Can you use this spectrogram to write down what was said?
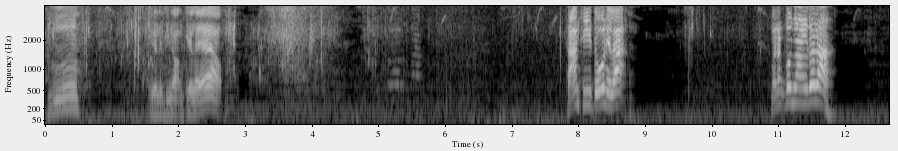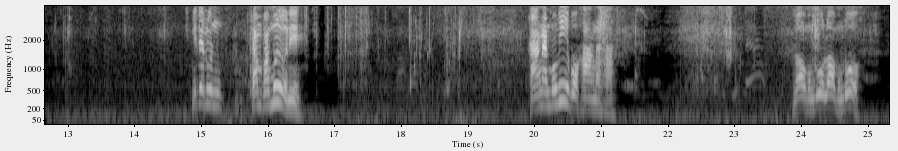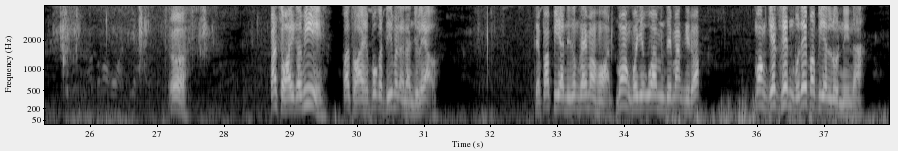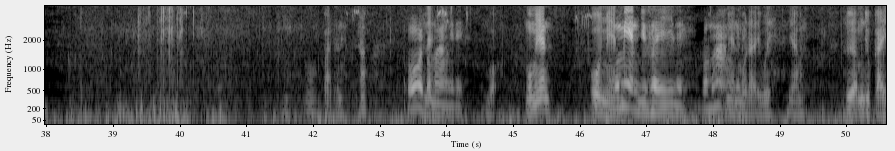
อืมเจอแล้วพี่น้องเจอแล้ว สี่ตัวนี่ละมันนังตัวใหญ่เด้วยล่ะมีแต่รุ่นซ้ำฝ่ามือนี่คางนั้นบ่มีบ่คางนะฮะรอมึงดูรอมึงดู เออปลาสอยก็มีปลาสอยปกติมันอันนั้นอยู่แล้ว แต่ปลาเปียนนี่ต้องใช้มาหอด มองพอจะอ้วมนได้มากกี่ดอก มองเจ็ดเส้นบ่ได้ปลาเปียนรุ่นนี่นะโอ้ปลาตัวนี้เอ้า โอ้ยประมาณนี้เด้โมเมนโอ้ยแมนโมเมนอยู่ใส่นี่ประมาณแมนนี้บ่ได้เว้ยยามันเรือมันอยู่ไกล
